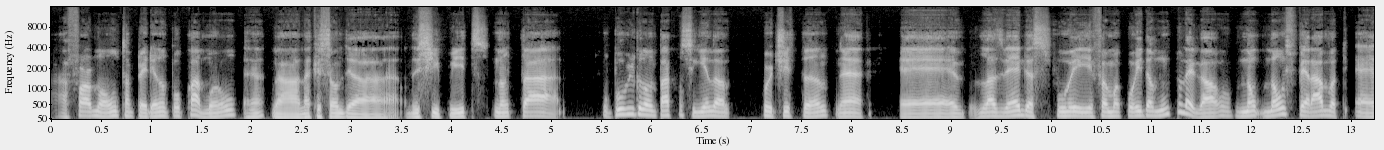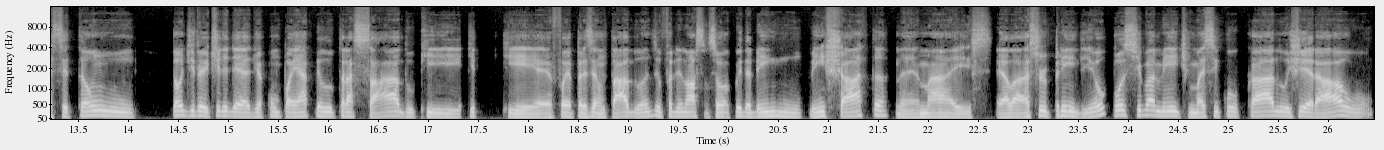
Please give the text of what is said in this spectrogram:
a Fórmula 1 tá perdendo um pouco a mão, né, na, na questão da, dos circuitos, não tá, o público não tá conseguindo curtir tanto, né, é, Las Vegas foi, foi uma corrida muito legal, não, não esperava é, ser tão, tão divertida de, de acompanhar pelo traçado que, que que eh, foi apresentado antes, eu falei, nossa, isso é uma corrida bem, bem chata, né? Mas ela surpreendeu positivamente, mas se colocar no geral,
